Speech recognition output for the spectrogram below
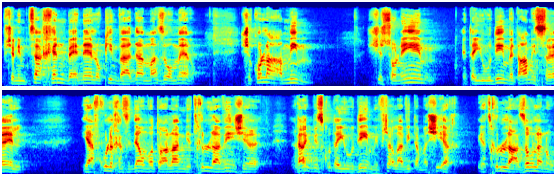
שנמצא חן בעיני אלוקים ואדם, מה זה אומר? שכל העמים ששונאים את היהודים ואת עם ישראל יהפכו לחסידי אומות העולם, יתחילו להבין שרק בזכות היהודים אפשר להביא את המשיח, יתחילו לעזור לנו,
